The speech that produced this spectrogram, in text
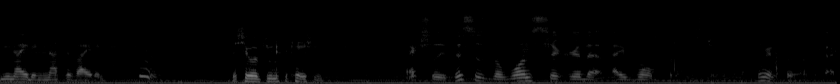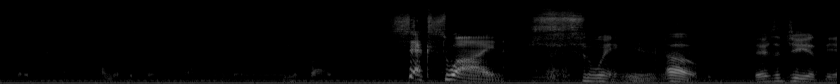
uniting, not dividing. Hmm. The show of unification. Actually, this is the one sticker that I won't put on the sticker box. I'm gonna put it on the back of this. I missed the sticker, so I'll see it applies. Sex swine. Swing. Oh, There's a G at the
